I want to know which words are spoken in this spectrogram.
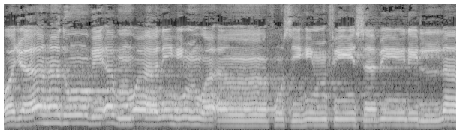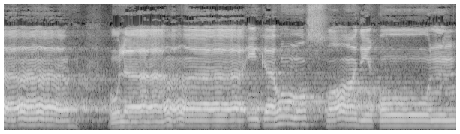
وجاهدوا بأموالهم وأنفسهم في سبيل الله. أولئك هم الصادقون.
